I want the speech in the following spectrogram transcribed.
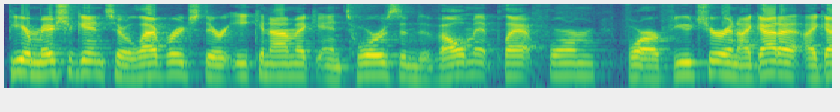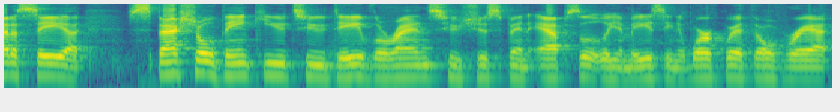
Pure Michigan to leverage their economic and tourism development platform for our future. And I gotta I gotta say a special thank you to Dave Lorenz, who's just been absolutely amazing to work with over at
